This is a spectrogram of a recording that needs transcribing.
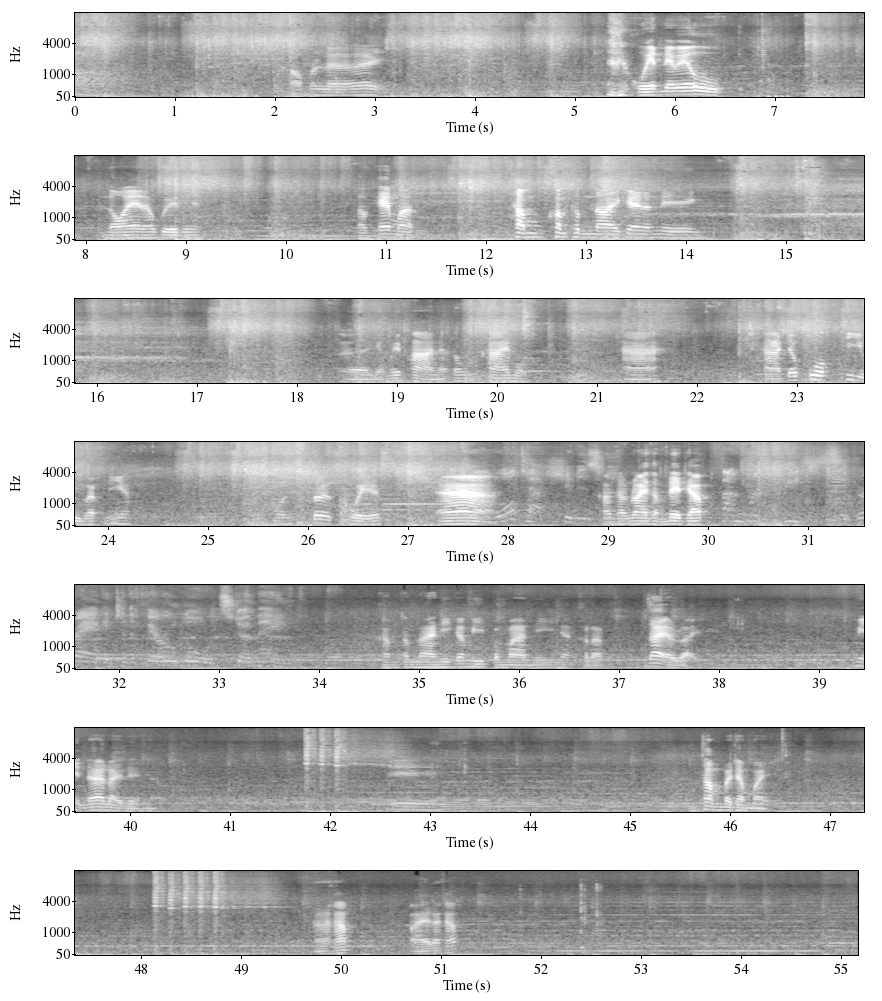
เข้ามาเลยเควสเลเวลน้อยนะเควสนี้เราแค่มาทำคำทำนายแค่นั้นเอง ออยังไม่ผ่านนะต้องคลายหมด หา หาเจ้าพวกที่อยู่แบบนี้ครับ Monster Quest อ่าคำทำนายสำเร็จครับคำทำนายนี้ก็มีประมาณนี้นะครับ ได้อะไร ไม่เห็นได้อะไรเลยนะเอะผมทำไปทำไม นะครับ ไปแล้วครับ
